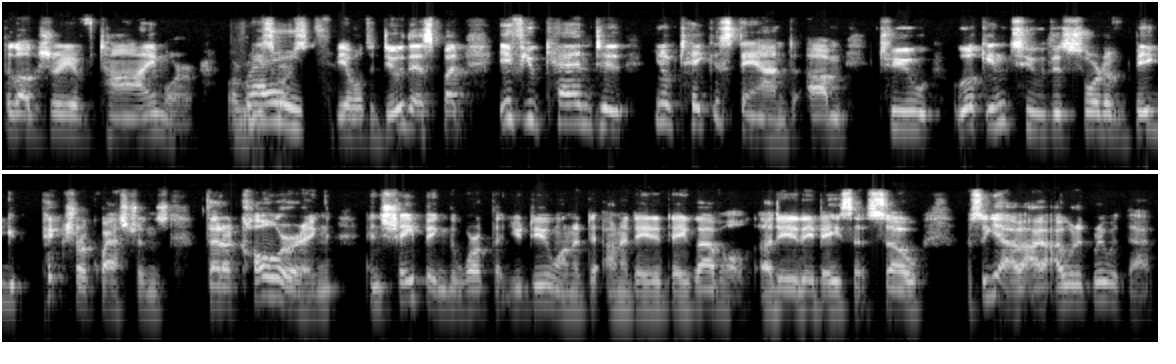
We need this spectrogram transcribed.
the luxury of time or or right. resources to be able to do this, but if you can to you know take a stand um, to look into the sort of big picture questions that are coloring and shaping the work that you do on a on a day to day level, a day to day basis. So so yeah, I, I would agree with that.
